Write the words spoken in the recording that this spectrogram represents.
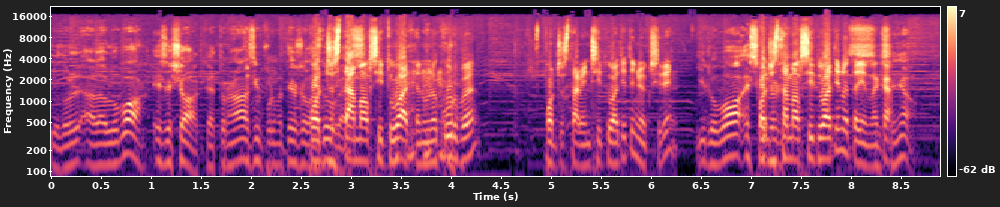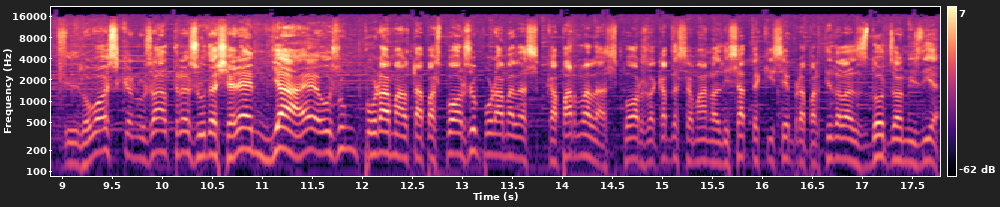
Lo, dolent, lo bo és això, que tornarà als informatius a les Pots dues. estar mal situat en una curva, pots estar ben situat i tenir un accident. I lo bo és que... Pots no- estar mal situat i no tenir-ne Sí, cap. senyor. I el bo és que nosaltres ho deixarem ja, eh? És un programa al Tap Esports, un programa que parla d'esports el cap de setmana, el dissabte aquí sempre a partir de les 12 al migdia.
